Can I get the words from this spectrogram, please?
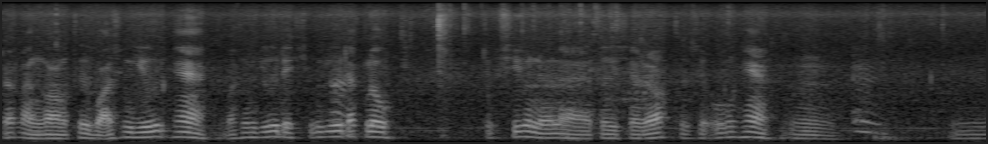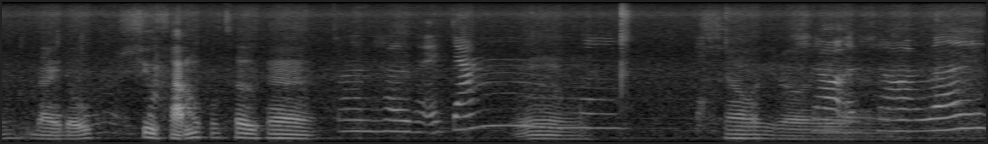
Rất là ngon. Thư bỏ xuống dưới ha. Bỏ xuống dưới đi xuống dưới đất luôn chút xíu nữa là thư sẽ rót thư sẽ uống ha. Ừ. Ừ. Ừ, đầy đủ siêu phẩm của thư ha. Thư thể chấm Ừ. xôi rồi so với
